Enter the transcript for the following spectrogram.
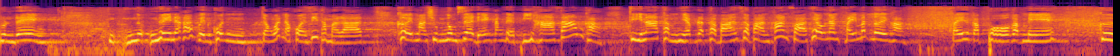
รุนแรงนนี่นะคะเป็นคนจังหวัดนครศรีธรรมราช เคยมาชุมนุมเสื้อแดงตั้งแต่ปี53ค่ะ ที่หน้าทำเนียบรัฐบาลสะพานผ่านฝาเที่ยวนั้นไปมัดเลยค่ะ ไปกับโพกับเมคือ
